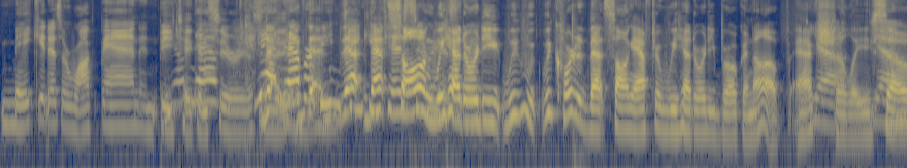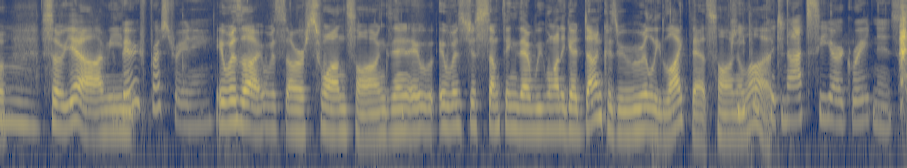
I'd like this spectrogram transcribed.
make it as a rock band and Be you know, taken nev- seriously. Yeah, never that, being that, taken that te- song we had already we we recorded that song after we had already broken up actually yeah. so so yeah i mean very frustrating. it was uh, it was our swan songs and it, it was just something that we want to get done because we really liked that song People a lot could not see our greatness. yeah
